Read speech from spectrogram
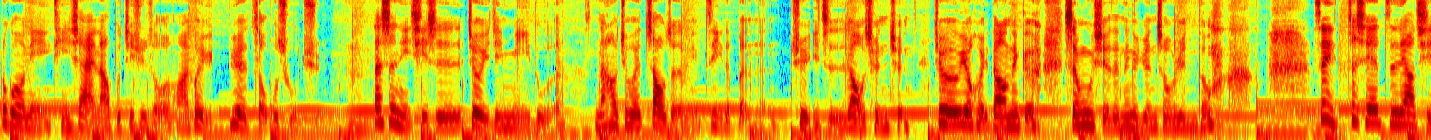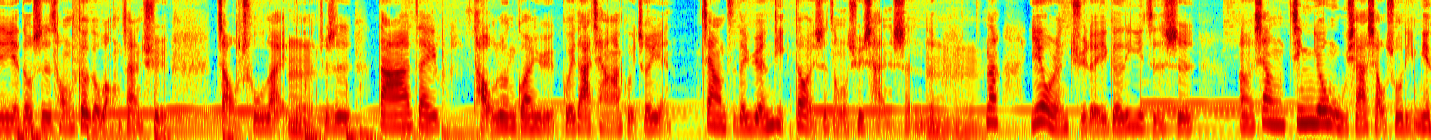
如果你停下来，然后不继续走的话，会越走不出去。嗯，但是你其实就已经迷路了，然后就会照着你自己的本能去一直绕圈圈，就又回到那个生物学的那个圆周运动。所以这些资料其实也都是从各个网站去找出来的，嗯，就是大家在讨论关于鬼打墙啊、鬼遮眼这样子的原理到底是怎么去产生的。嗯嗯，那也有人举了一个例子是。呃，像金庸武侠小说里面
